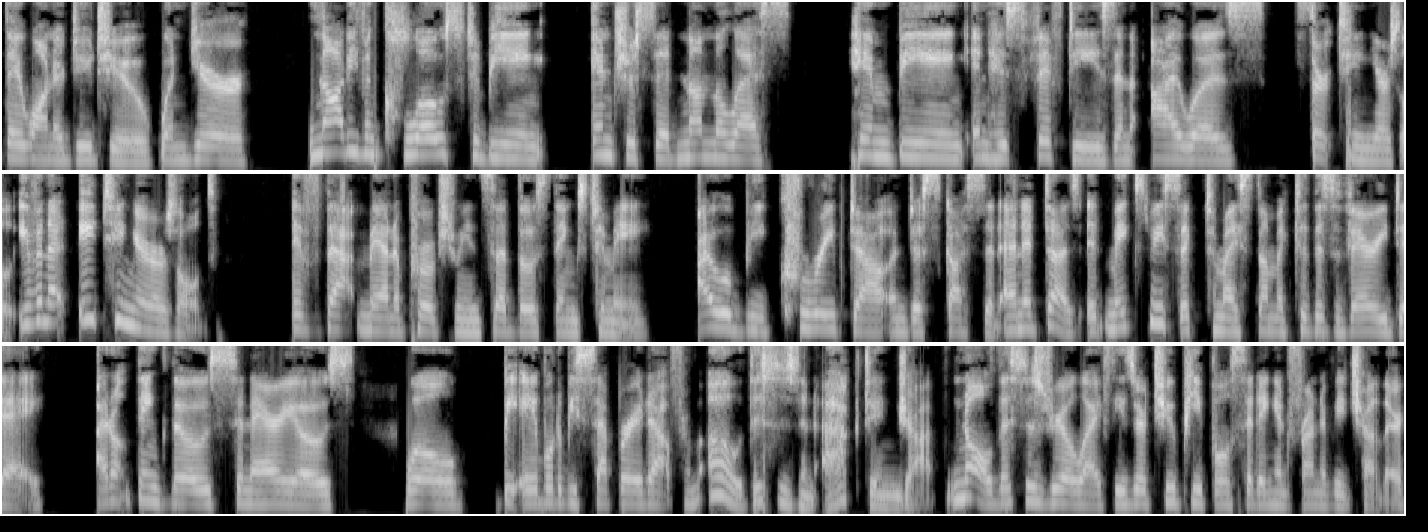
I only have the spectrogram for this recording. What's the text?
they want to do to you when you're not even close to being interested. Nonetheless, him being in his 50s and I was 13 years old, even at 18 years old, if that man approached me and said those things to me, I would be creeped out and disgusted. And it does. It makes me sick to my stomach to this very day. I don't think those scenarios will be able to be separated out from, oh, this is an acting job. No, this is real life. These are two people sitting in front of each other.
